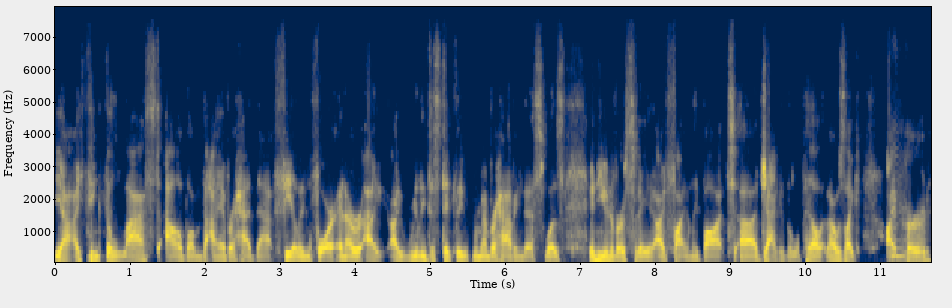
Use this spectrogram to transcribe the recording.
Yeah, I think the last album that I ever had that feeling for, and I, I, I really distinctly remember having this was in university. I finally bought uh, Jagged Little Pill, and I was like, I've mm. heard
